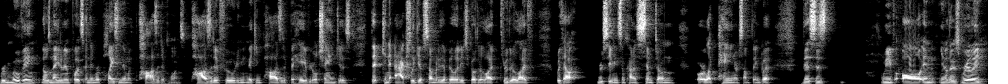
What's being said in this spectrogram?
removing those negative inputs and then replacing them with positive ones, positive food and making positive behavioral changes that can actually give somebody the ability to go their life through their life without receiving some kind of symptom or like pain or something. But this is, we've all in, you know, there's really,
